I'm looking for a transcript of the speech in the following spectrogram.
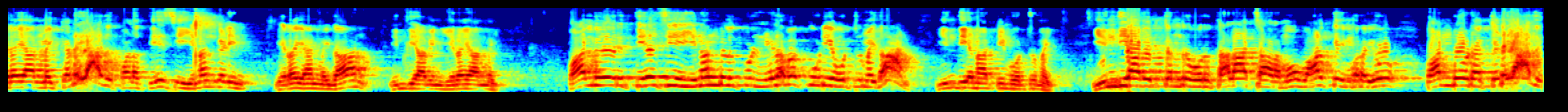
இறையாண்மை கிடையாது. பல தேசிய இனங்களின் இறையாண்மை தான் இந்தியாவின் இறையாண்மை. பல்வேறு தேசிய இனங்களுக்குள் நிலவக்கூடிய ஒற்றுமை தான் இந்திய நாட்டின் ஒற்றுமை. இந்தியாவிற்கென்று ஒரு கலாச்சாரமோ வாழ்க்கை முறையோ பண்போட கிடையாது.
